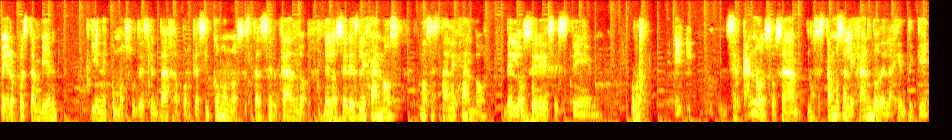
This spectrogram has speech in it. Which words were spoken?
pero pues también tiene como su desventaja, porque así como nos está acercando de los seres lejanos, nos está alejando de los seres este eh, cercanos, o sea, nos estamos alejando de la gente que,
